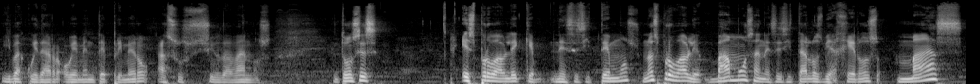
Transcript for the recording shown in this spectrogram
iba a cuidar obviamente primero a sus ciudadanos. Entonces, es probable que necesitemos, no es probable, vamos a necesitar los viajeros más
